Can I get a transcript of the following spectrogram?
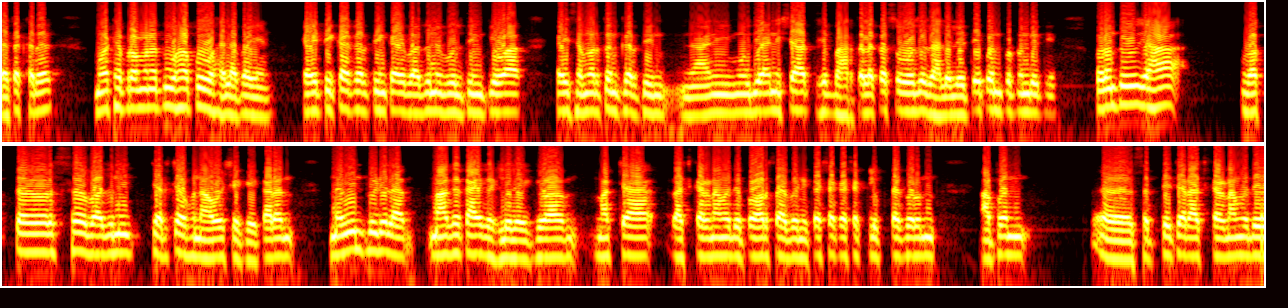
याचा खरं मोठ्या प्रमाणात उहापोह व्हायला पाहिजे. काही टीका करतील काही बाजूने बोलतील किंवा काही समर्थन करतील. आणि मोदी आणि शाह हे भारताला कसं ओझं झालेलं आहे ते पण पटवून देतील. परंतु ह्या वक्तव्यावर बाजूने चर्चा होणं आवश्यक आहे. कारण नवीन पिढीला मागं काय घडलेलं आहे किंवा मागच्या राजकारणामध्ये पवार साहेबांनी कशा कशा क्लिप्ता करून आपण सत्तेच्या राजकारणामध्ये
